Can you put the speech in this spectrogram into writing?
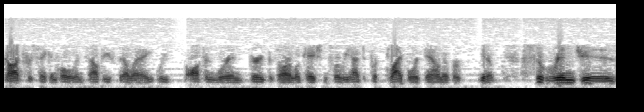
godforsaken hole in southeast LA. We often were in very bizarre locations where we had to put plyboard down over, you know, syringes,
